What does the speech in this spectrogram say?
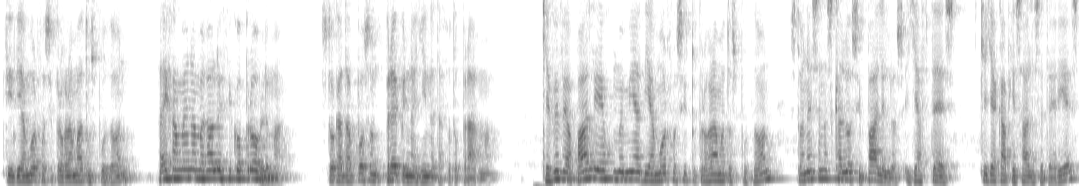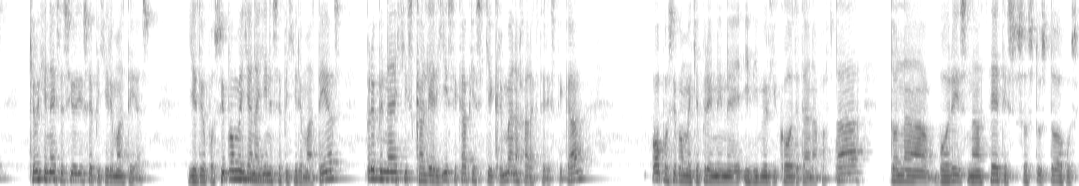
τη διαμόρφωση προγραμμάτων σπουδών, θα είχαμε ένα μεγάλο ηθικό πρόβλημα στο κατά πόσον πρέπει να γίνεται αυτό το πράγμα. Και βέβαια πάλι έχουμε μια διαμόρφωση του προγράμματος σπουδών στο να είσαι ένας καλός υπάλληλος για αυτές και για κάποιες άλλες εταιρείες και όχι να είσαι εσύ ο ίδιος επιχειρηματίας. Γιατί όπως είπαμε, για να γίνεις επιχειρηματίας πρέπει να έχεις καλλιεργήσει κάποια συγκεκριμένα χαρακτηριστικά. Όπως είπαμε και πριν, είναι η δημιουργικότητα ένα από αυτά, το να μπορείς να θέτεις σωστούς στόχους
